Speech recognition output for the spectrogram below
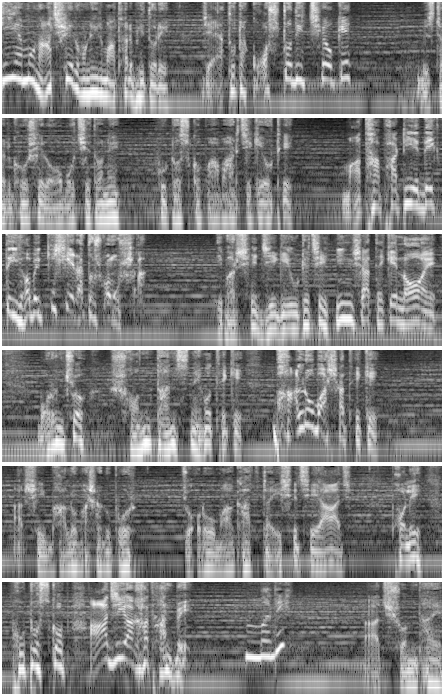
কি এমন আছে রনির মাথার ভিতরে যে এতটা কষ্ট দিচ্ছে ওকে? মিস্টার ঘোষের অবচেতনে ফুটোস্কোপ আবার জেগে ওঠে। মাথা ফাটিয়ে দেখতেই হবে কিসের এত সমস্যা। এবার সে জেগে উঠেছে হিংসা থেকে নয় বরঞ্চ সন্তান স্নেহ থেকে ভালোবাসা থেকে। আর সেই ভালোবাসার উপর চরম আঘাতটা এসেছে আজ ফলে ফুটোস্কোপ আজই আঘাত হানবে। মানে? আজ সন্ধ্যায়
